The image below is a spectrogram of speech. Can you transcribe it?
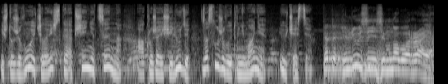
и что живое человеческое общение ценно, а окружающие люди заслуживают внимания и участия. Это иллюзии земного рая.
